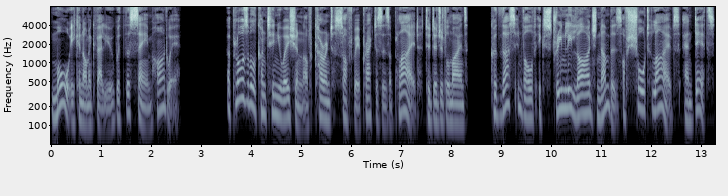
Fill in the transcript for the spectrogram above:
more economic value with the same hardware. A plausible continuation of current software practices applied to digital minds could thus involve extremely large numbers of short lives and deaths,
